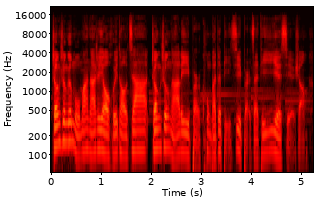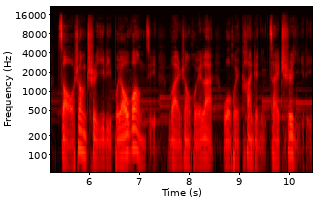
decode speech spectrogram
张生跟母妈拿着药回到家，张生拿了一本空白的笔记本，在第一页写上：“早上吃一粒，不要忘记；晚上回来，我会看着你再吃一粒。”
